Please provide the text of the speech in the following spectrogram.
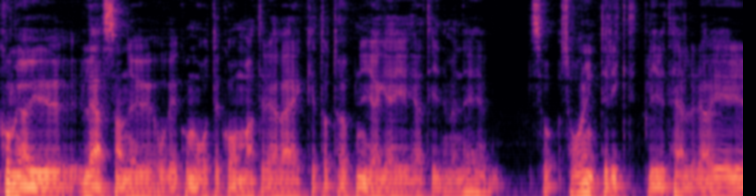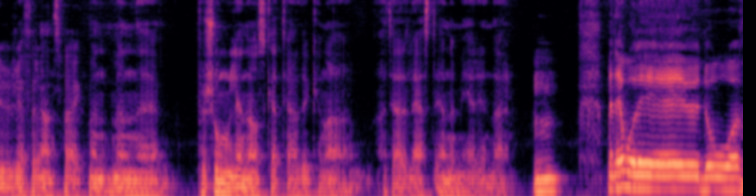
kommer jag ju läsa nu och vi kommer återkomma till det här verket och ta upp nya grejer hela tiden. Men det, så, så har det inte riktigt blivit heller. Det är ju referensverk men, men personligen önskar jag att jag hade kunnat att jag hade läst ännu mer i den där. Mm. Men det, och det är ju då,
